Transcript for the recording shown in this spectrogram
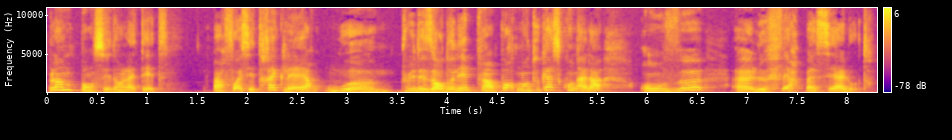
plein de pensées dans la tête. Parfois c'est très clair ou euh, plus désordonné, peu importe, mais en tout cas ce qu'on a là, on veut euh, le faire passer à l'autre.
